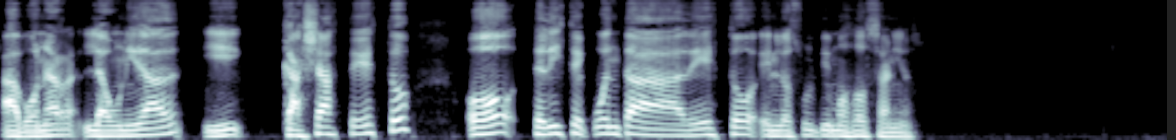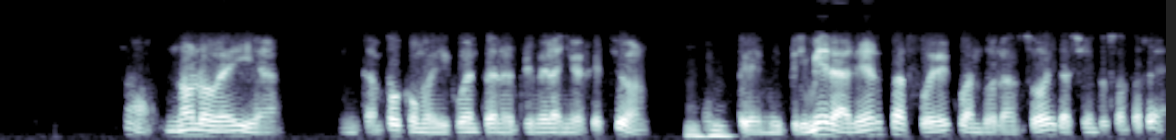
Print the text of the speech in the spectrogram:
abonar la unidad y callaste esto, o te diste cuenta de esto en los últimos dos años? No, no lo veía, tampoco me di cuenta en el primer año de gestión. Mi primera alerta fue cuando lanzó el asiento Santa Fe.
